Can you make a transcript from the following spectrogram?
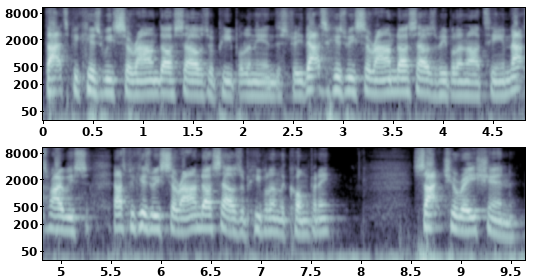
That's because we surround ourselves with people in the industry. That's because we surround ourselves with people in our team. That's why we, that's because we surround ourselves with people in the company. Saturation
